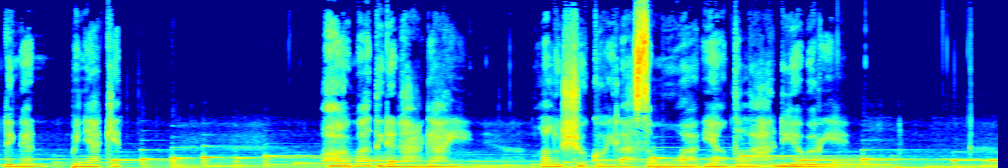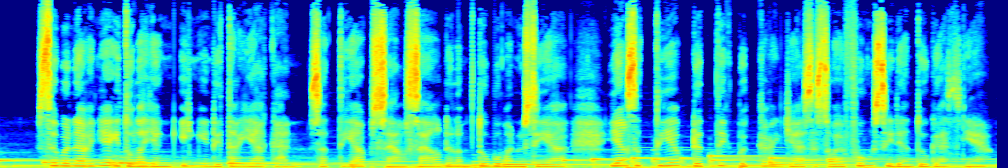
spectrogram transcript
dengan penyakit. Hormati dan hargai, lalu syukurilah semua yang telah Dia beri. Sebenarnya itulah yang ingin diteriakan setiap sel-sel dalam tubuh manusia yang setiap detik bekerja sesuai fungsi dan tugasnya.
